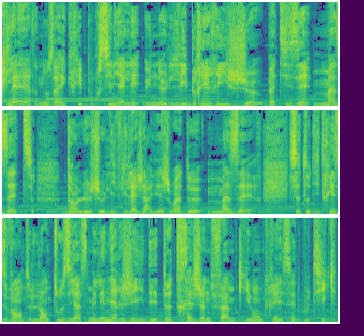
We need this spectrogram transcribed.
Claire nous a écrit pour signaler une librairie jeu baptisée Mazette dans le joli village ariégeois de Mazère. Cette auditrice vante l'enthousiasme et l'énergie des deux très jeunes femmes qui ont créé cette boutique.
